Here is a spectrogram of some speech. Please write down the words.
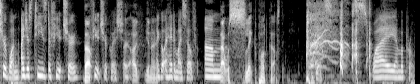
future one. I just teased a future That- a future question. I, I- you know, I got ahead of myself. Um, that was slick podcasting. yes, that's why I'm a pro.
